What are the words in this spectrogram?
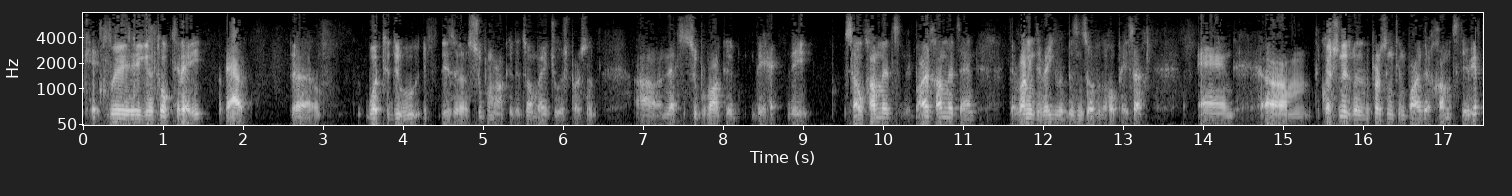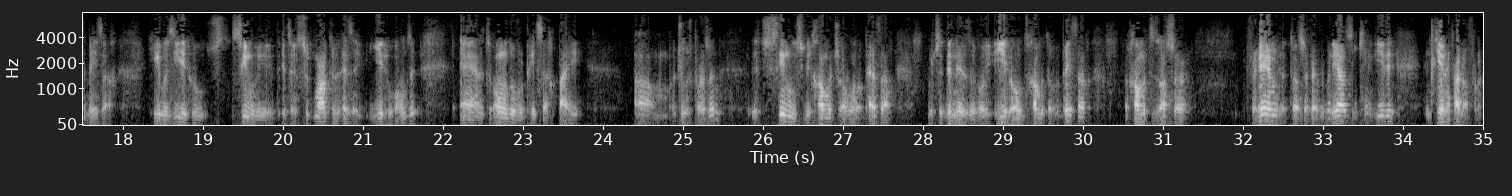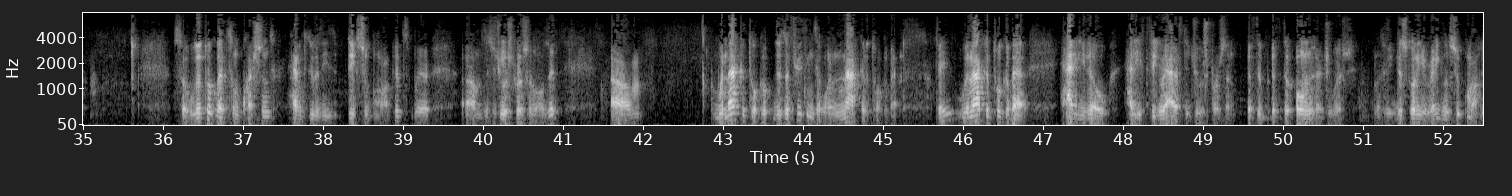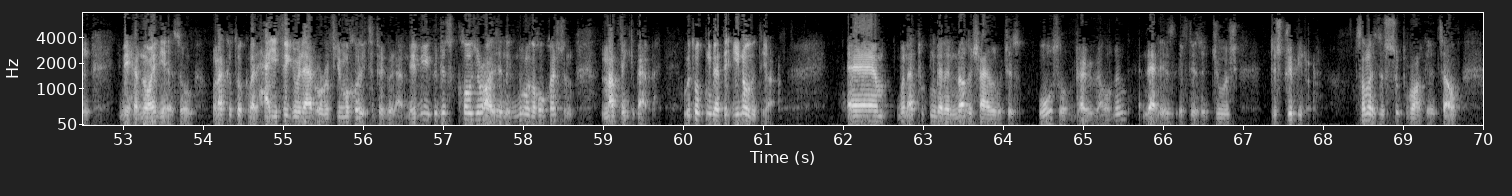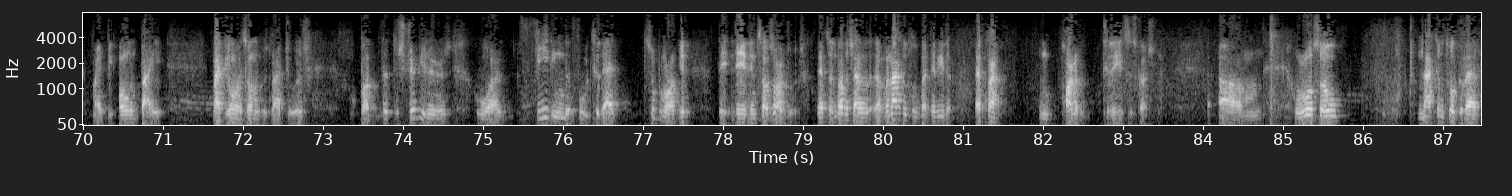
Okay, we're going to talk today about uh, what to do if there's a supermarket that's owned by a Jewish person, uh, and that's a supermarket. They they sell chametz, and they buy chametz, and they're running the regular business over the whole Pesach. And um, the question is whether the person can buy their chametz there after Pesach. He was Yid who seemingly it's a supermarket that has a Yid who owns it, and it's owned over Pesach by um, a Jewish person. It seemingly should be chametz over Pesach, which the din is if a Yid owns chametz over Pesach, the chametz is usher for him, it's usher for everybody else. He can't eat it, and he can't have from it. So we're going to talk about some questions having to do with these big supermarkets where um, a Jewish person owns it. Um, we're not going to talk. There's a few things that we're not going to talk about. Okay, we're not going to talk about how do you know, how do you figure out if the Jewish person, if the if the owners are Jewish. If you just go to your regular supermarket, you may have no idea. So we're not going to talk about how you figure it out, or if you're machloek to figure it out. Maybe you could just close your eyes and ignore the whole question, not think about it. We're talking about that you know that they are. Um, we're not talking about another child which is also very relevant, and that is if there's a Jewish distributor. Sometimes the supermarket itself might be owned by might be owned by someone who's not Jewish, but the distributors who are feeding the food to that supermarket, they, they themselves are Jewish. That's another challenge. We're not going to talk about that either. That's not part of today's discussion. Um, we're also not going to talk about,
